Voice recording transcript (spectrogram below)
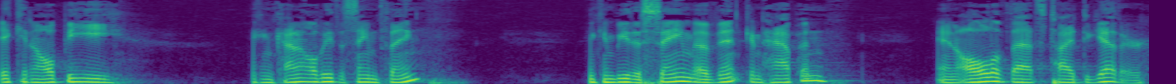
it can all be, it can kind of all be the same thing. It can be the same event can happen and all of that's tied together.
